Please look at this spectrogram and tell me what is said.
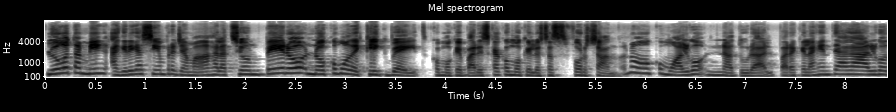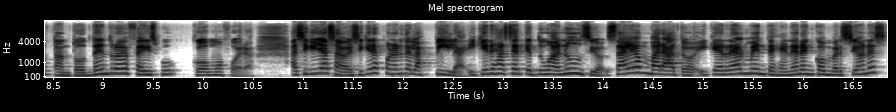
Luego también agrega siempre llamadas a la acción, pero no como de clickbait, como que parezca como que lo estás forzando, no, como algo natural, para que la gente haga algo tanto dentro de Facebook como fuera. Así que ya sabes, si quieres ponerte las pilas y quieres hacer que tus anuncios salgan baratos y que realmente generen conversiones,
